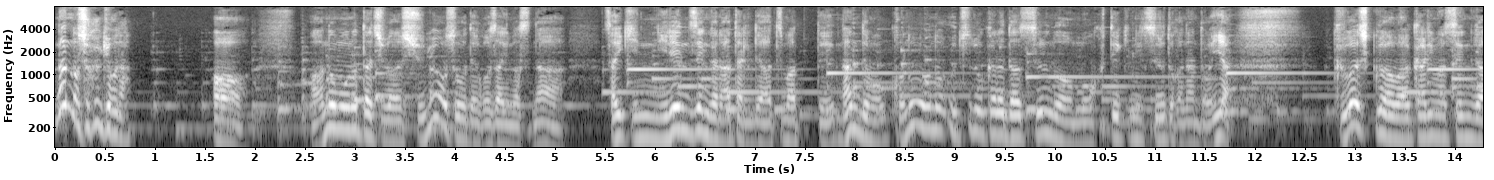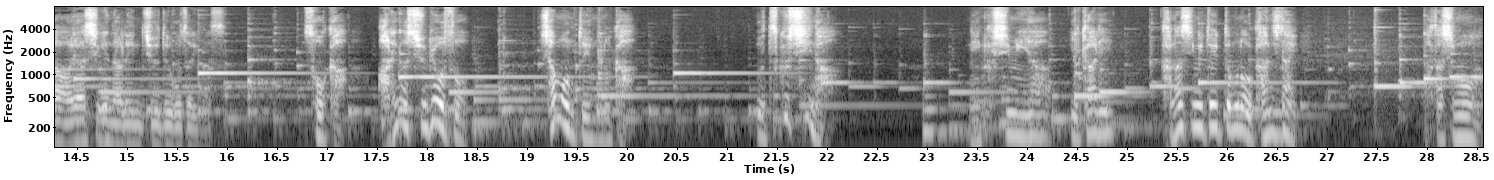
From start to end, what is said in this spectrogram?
何の職業だあああの者たちは修行僧でございますな。最近二連前後のあたりで集まって何でもこの世のうつろから脱するのを目的にするとかなんとか。いや詳しくは分かりませんが怪しげな連中でございます。そうかあれが修行僧。シャモンというものか。美しいな。憎しみや怒り悲しみといったものを感じない。私も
